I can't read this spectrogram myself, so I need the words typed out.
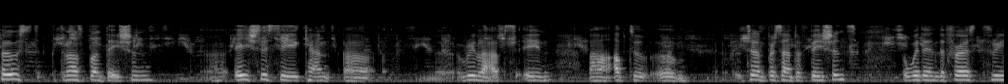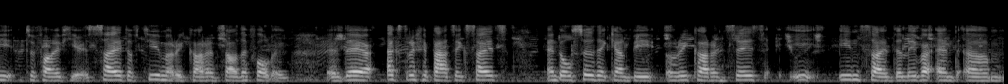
Post-transplantation, HCC can relapse in up to um, 10% of patients within the first three to five years. Site of tumor recurrence are the following. Uh, they are extrahepatic sites, and also there can be recurrences inside the liver and um,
